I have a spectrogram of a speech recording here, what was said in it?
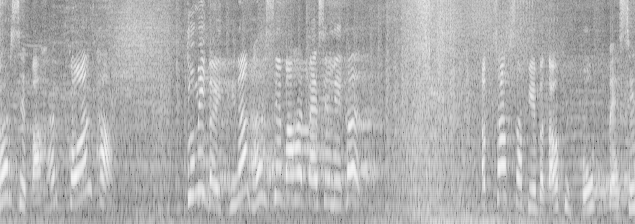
घर से बाहर कौन था? तुम ही गई थी ना घर से बाहर पैसे लेकर। अब साफ़ साफ़ ये बताओ कि वो पैसे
